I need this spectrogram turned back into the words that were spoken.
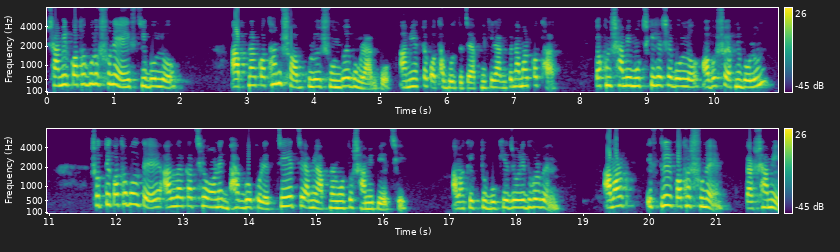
স্বামীর কথাগুলো শুনে স্ত্রী বলল, আপনার কথা আমি সবগুলোই শুনব এবং রাখব। আমি একটা কথা বলতে চাই, আপনি কি রাখবেন আমার কথা? তখন স্বামী মুচকি হেসে বলল, অবশ্যই, আপনি বলুন। সত্যি কথা বলতে, আল্লাহর কাছে অনেক ভাগ্য করে চেয়ে চেয়ে আমি আপনার মতো স্বামী পেয়েছি। আমাকে একটু বুকিয়ে জড়িয়ে ধরবেন? আমার স্ত্রীর কথা শুনে তার স্বামী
